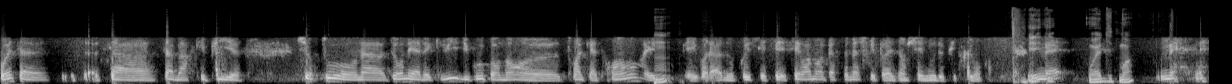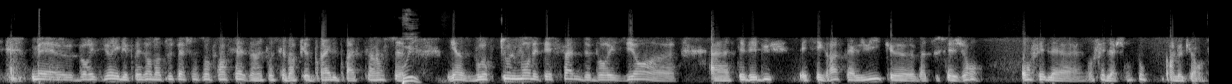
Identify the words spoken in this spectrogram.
ouais, ça, ça ça marque et puis euh, surtout on a tourné avec lui du coup pendant trois quatre ans et, Mhm. et voilà donc oui c'est vraiment un personnage qui est présent chez nous depuis très longtemps. Et, Mais ouais, dites-moi. mais, mais euh, Boris Vian, il est présent dans toute la chanson française. hein. Il faut savoir que Brel, Brassens, euh, Oui. Gainsbourg, tout le monde était fan de Boris Vian euh, à ses débuts. Et c'est grâce à lui que bah, tous ces gens ont fait de la, fait de la chanson, en l'occurrence.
